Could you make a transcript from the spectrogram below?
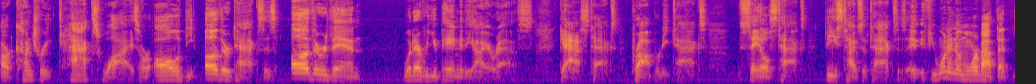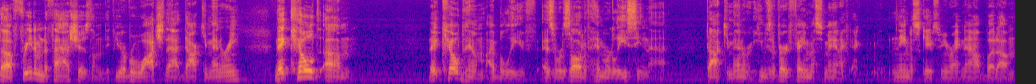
our country tax-wise are all of the other taxes other than whatever you pay into the IRS. Gas tax, property tax, sales tax, these types of taxes. If you want to know more about that, the Freedom to Fascism, if you ever watch that documentary, they killed um, they killed him, I believe, as a result of him releasing that documentary. He was a very famous man. I, I, name escapes me right now, but um,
